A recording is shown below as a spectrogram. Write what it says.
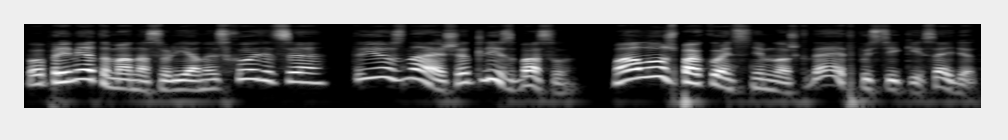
По приметам она с Ульяной сходится. Ты ее знаешь, это Лиз Басова. Моложе покончится немножко, да, это пустяки, сойдет.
